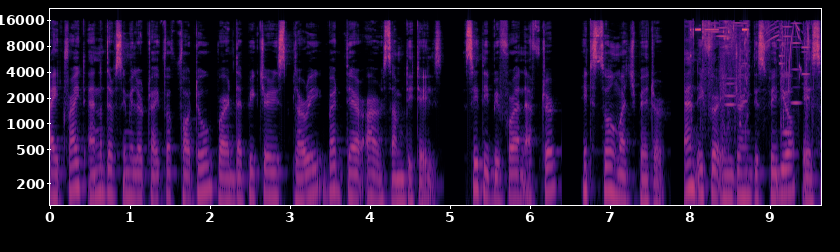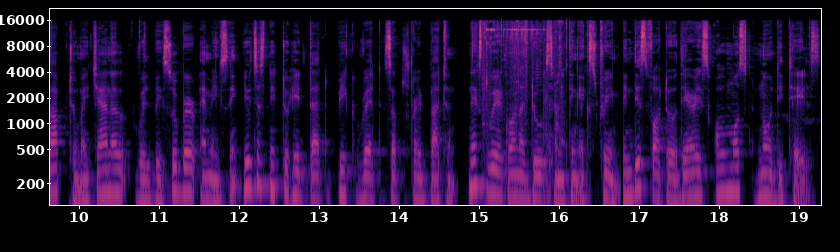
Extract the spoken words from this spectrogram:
I tried another similar type of photo where the picture is blurry but there are some details. See the before and after? It's so much better. And if you're enjoying this video, a sub to my channel will be super amazing. You just need to hit that big red subscribe button. Next we're gonna do something extreme. In this photo there is almost no details.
